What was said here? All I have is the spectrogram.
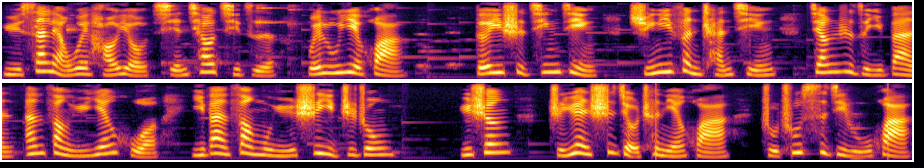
与三两位好友闲敲棋子，围炉夜话。得一世清净，寻一份禅情，将日子一半安放于烟火，一半放牧于诗意之中。余生只愿诗酒趁年华，煮出四季如画，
